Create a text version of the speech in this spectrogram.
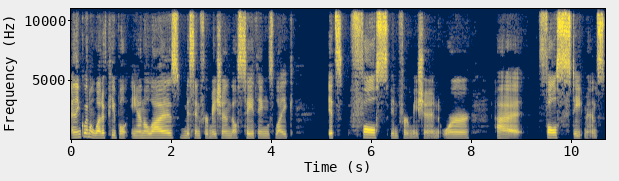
I think when a lot of people analyze misinformation, they'll say things like, it's false information or uh, false statements.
